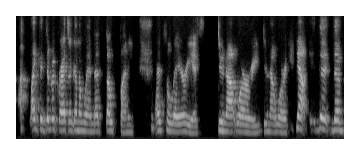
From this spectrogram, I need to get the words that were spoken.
like the Democrats are going to win. That's so funny. That's hilarious. Do not worry. Do not worry. Now, the the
